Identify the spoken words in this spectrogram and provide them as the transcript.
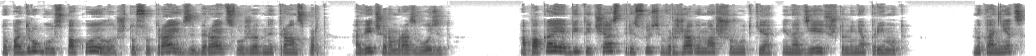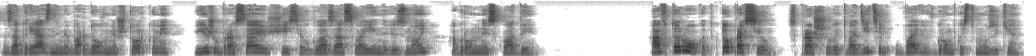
но подруга успокоила, что с утра их забирает служебный транспорт, а вечером развозит. А пока я битый час трясусь в ржавой маршрутке и надеюсь, что меня примут. Наконец, за грязными бордовыми шторками вижу бросающиеся в глаза своей новизной огромные склады. «Авторокот, кто просил?» – спрашивает водитель, убавив громкость музыки.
